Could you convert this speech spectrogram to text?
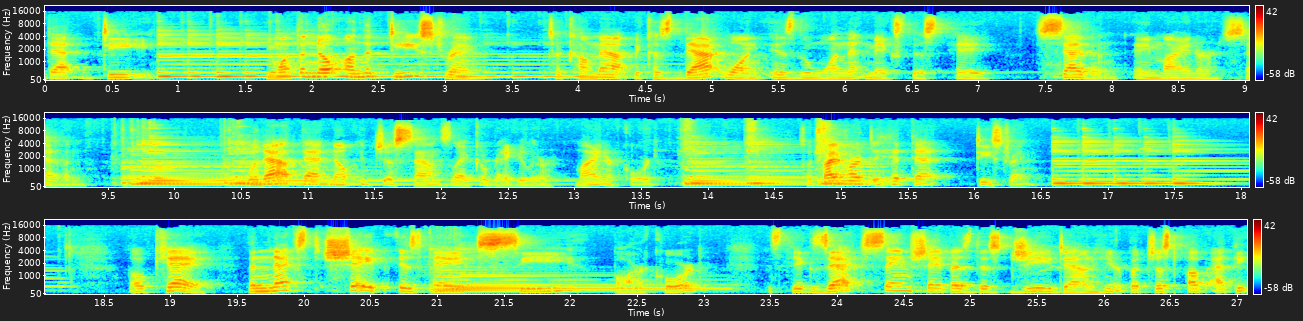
that D. You want the note on the D string to come out because that one is the one that makes this a 7, a minor 7. Without that note, it just sounds like a regular minor chord. So try hard to hit that D string. Okay, the next shape is a C bar chord. It's the exact same shape as this G down here, but just up at the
